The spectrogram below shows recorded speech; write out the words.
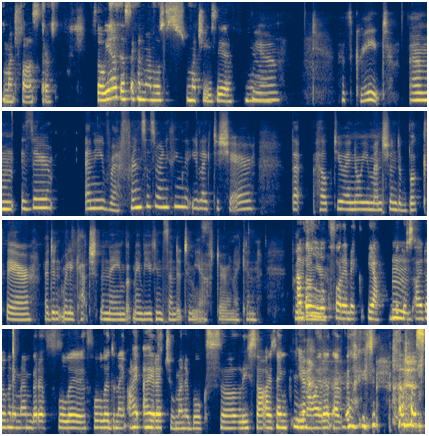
much faster so yeah the second one was much easier yeah, yeah. that's great um is there any references or anything that you like to share that helped you? I know you mentioned a book there. I didn't really catch the name, but maybe you can send it to me after and I can I will your... look for it. yeah, mm. because I don't remember fully fully the name. I, I read too many books, uh, Lisa. I think you yeah. know I read. I, was,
